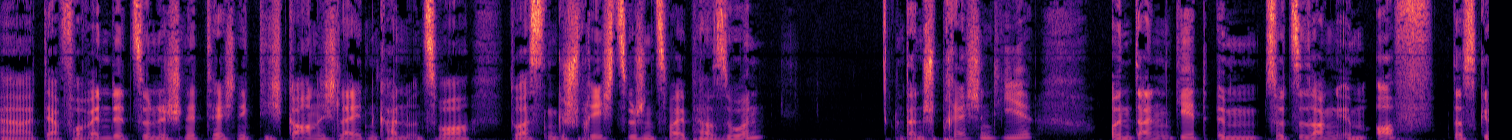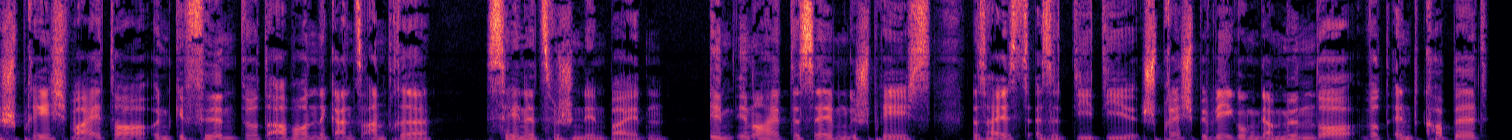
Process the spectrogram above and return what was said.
Äh, der verwendet so eine Schnitttechnik, die ich gar nicht leiden kann. Und zwar, du hast ein Gespräch zwischen zwei Personen, dann sprechen die und dann geht im sozusagen im Off das Gespräch weiter und gefilmt wird aber eine ganz andere Szene zwischen den beiden. In, innerhalb desselben Gesprächs. Das heißt, also die, die Sprechbewegung der Münder wird entkoppelt,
